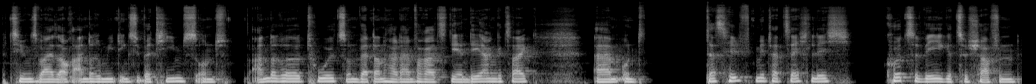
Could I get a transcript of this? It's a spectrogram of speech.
beziehungsweise auch andere Meetings über Teams und andere Tools und wird dann halt einfach als DND angezeigt. Ähm, und das hilft mir tatsächlich, kurze Wege zu schaffen,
